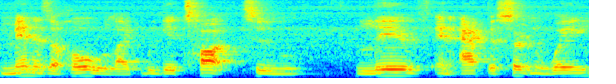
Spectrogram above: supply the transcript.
men as a whole. Like we get taught to live and act a certain way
